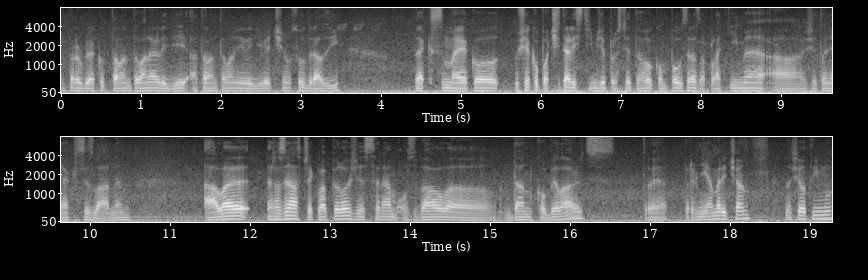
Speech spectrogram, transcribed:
opravdu jako talentované lidi a talentovaní lidi většinou jsou drazí tak jsme jako, už jako počítali s tím, že prostě toho kompouzera zaplatíme a že to nějak prostě zvládneme. Ale hrozně nás překvapilo, že se nám ozval uh, Dan Kobilards, to je první američan našeho týmu,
